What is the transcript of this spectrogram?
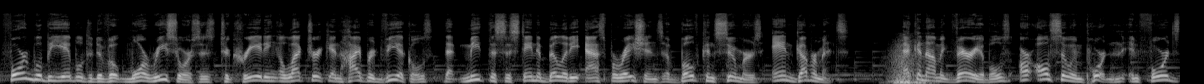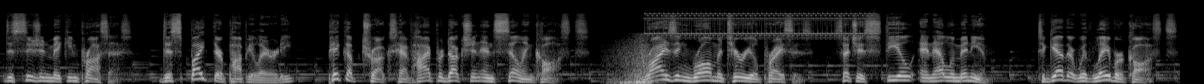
Ford will be able to devote more resources to creating electric and hybrid vehicles that meet the sustainability aspirations of both consumers and governments. Economic variables are also important in Ford's decision making process. Despite their popularity, pickup trucks have high production and selling costs. Rising raw material prices, such as steel and aluminium, together with labor costs,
